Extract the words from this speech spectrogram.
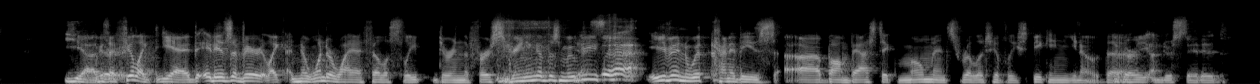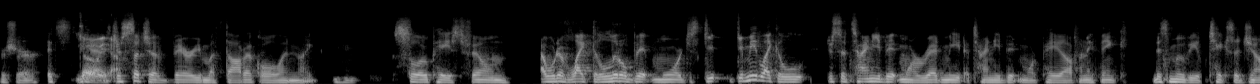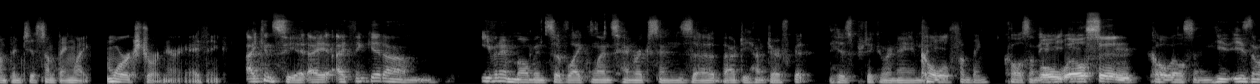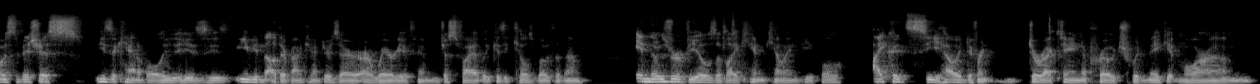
Yeah, because I feel like yeah, it- it is a very like no wonder why I fell asleep during the first screening of this movie. Yes. Even with kind of these uh, bombastic moments, relatively speaking, you know, the they're very understated for sure. it's yeah, Oh, it's just such a very methodical and like Mhm. slow paced film. I would have liked a little bit more. Just give give me like a just a tiny bit more red meat, a tiny bit more payoff, and I think this movie takes a jump into something like more extraordinary. I think. I can see it. I, I think it um even in moments of like Lance Henriksen's uh, bounty hunter, I forget his particular name. Cole He- something. Cole something. Cole He- Wilson. Cole Wilson. He, he's the most vicious. He's a cannibal. He- He's, he's even the other bounty hunters are, are wary of him justifiably because he kills both of them. In those reveals of like him killing people, I could see how a different directing approach would make it more um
